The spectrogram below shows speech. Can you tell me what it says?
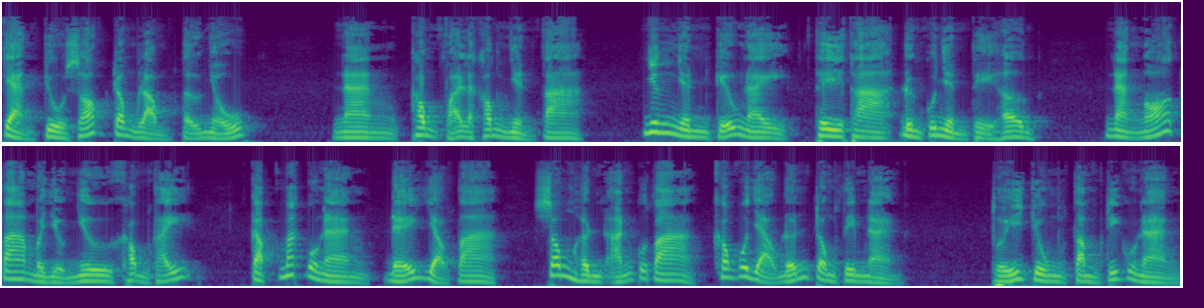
Chàng chua xót trong lòng tự nhủ. nàng không phải là không nhìn ta, nhưng nhìn kiểu này thì thà đừng có nhìn thì hơn. Nàng ngó ta mà dường như không thấy, cặp mắt của nàng để vào ta, song hình ảnh của ta không có vào đến trong tim nàng. Thủy chung tâm trí của nàng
